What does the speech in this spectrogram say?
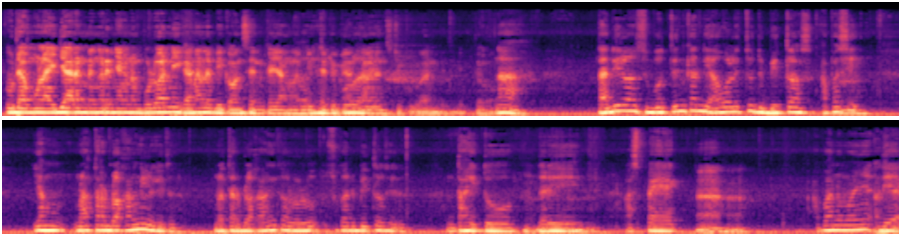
udah mulai jarang dengerin yang 60-an nih karena lebih konsen ke yang lebih heavy 70-an metal ya. dan 70-an gitu-gitu. nah tadi lo sebutin kan di awal itu The Beatles apa sih yang melatar belakangi lo gitu. Melatar belakangi kalau lu suka The Beatles gitu. Entah itu dari aspek Ah, ah. apa namanya dia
